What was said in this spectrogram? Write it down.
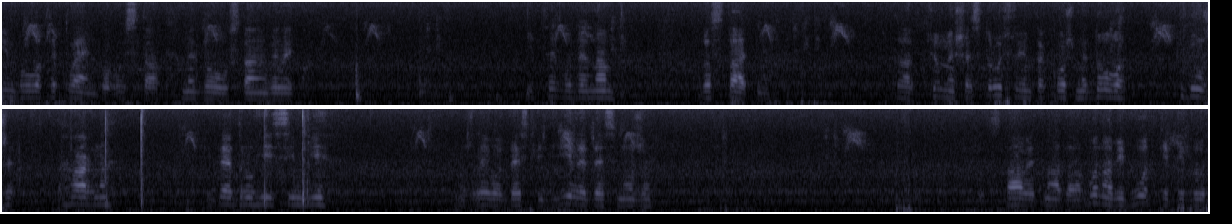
їм було тепленько. Ось так. Медову ставимо велику. І це буде нам достатньо. Так, цю ми ще струсуємо, також медова дуже гарна. Іде другій сім'ї. Можливо, десь під'їли, десь може підставити треба. Або на відводки підуть.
